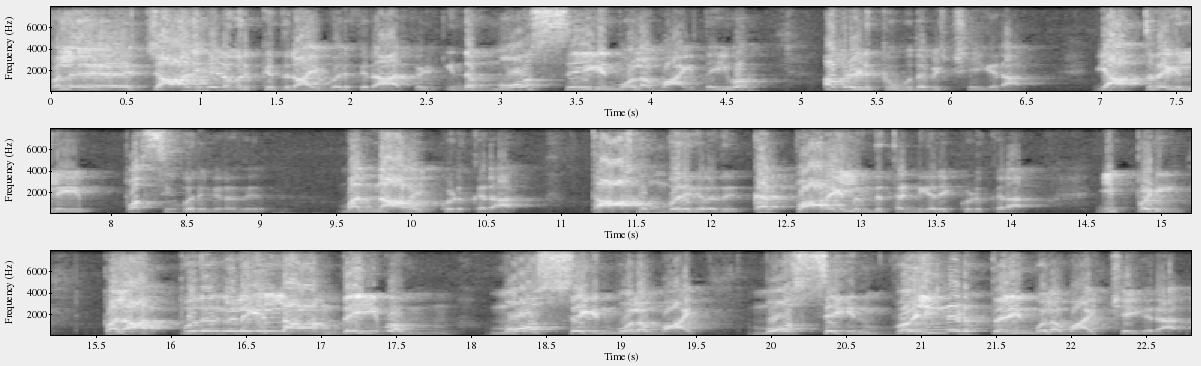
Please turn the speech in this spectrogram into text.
பல ஜாதிகள் அவருக்கு எதிராய் வருகிறார்கள். இந்த மோசேயின் மூலமாய் தெய்வம் அவர்களுக்கு உதவி செய்கிறார். யாத்திரையிலே பசி வருகிறது மன்னாவை கொடுக்கிறார் தாகம் வருகிறது கற்பாறையிலிருந்து தண்ணீரை கொடுக்கிறார். இப்படி பல அற்புதங்களை எல்லாம் தெய்வம் மோசையின் மூலமாய் மோசையின் வழிநடத்தலின் மூலமாய் செய்கிறார்.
